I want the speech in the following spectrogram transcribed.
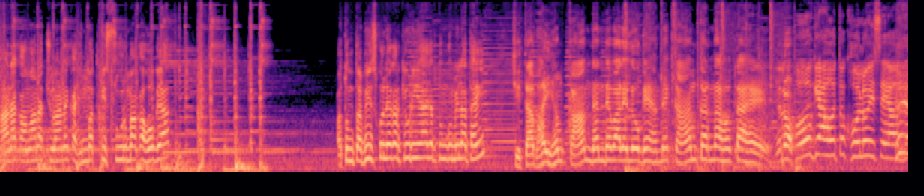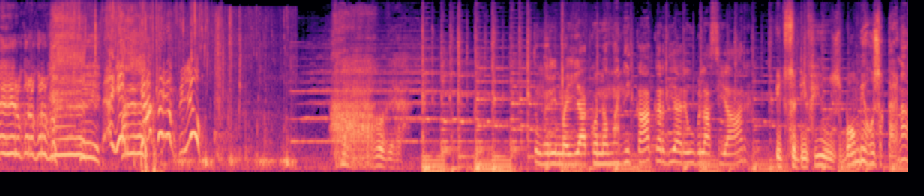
थाना का अमानत चुराने का हिम्मत की सूरमा का हो गया। और तुम तभी इसको लेकर क्यों नहीं आया जब तुमको मिला था ही? चीता भाई हम काम धंधे वाले लोग हैं हमें काम करना होता है। ये लो। हो गया हो तो खोलो इसे अब। रुको रुको रुको। ये क्या कर रहे हो बिल्लू? हो गया। तुम्हारी मैया को नमन ही का कर दिया रे उबला सियार। इट्स डिफ्यूज बॉम्ब भी हो सकता है ना?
